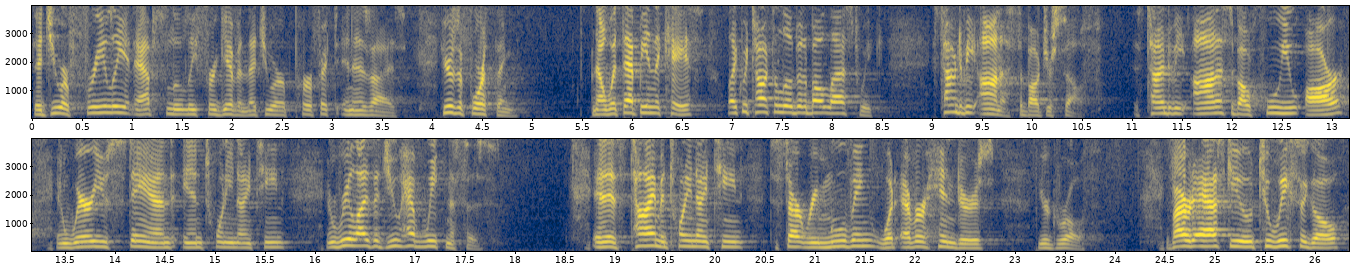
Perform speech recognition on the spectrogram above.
that you are freely and absolutely forgiven, that you are perfect in His eyes. Here's a fourth thing. Now, with that being the case, like we talked a little bit about last week, it's time to be honest about yourself. It's time to be honest about who you are and where you stand in 2019 and realize that you have weaknesses. And it's time in 2019 to start removing whatever hinders your growth. If I were to ask you two weeks ago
